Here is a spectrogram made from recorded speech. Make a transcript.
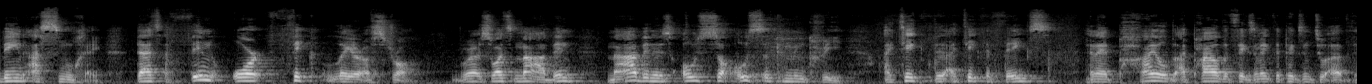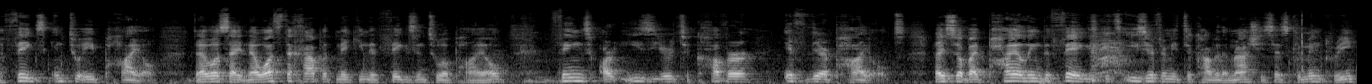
bein asmuche. That's a thin or thick layer of straw. So what's ma'abin? Ma'abin is osa osa kaminkri. I take the I take the figs and I piled I piled the figs. I make the pigs into the figs into a pile. Then I will say now, what's the chap with making the figs into a pile? Things are easier to cover if they're piled. Right? So by piling the figs, it's easier for me to cover them. Rashi says, Kaminkri,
